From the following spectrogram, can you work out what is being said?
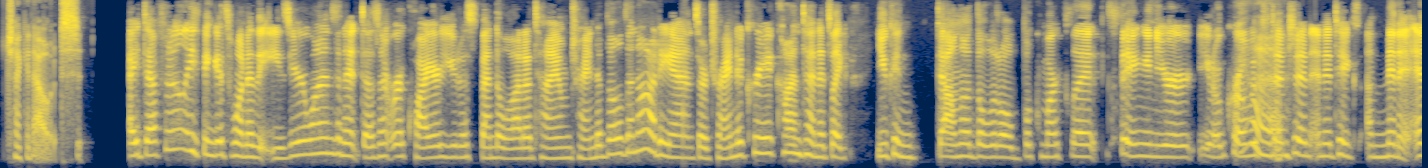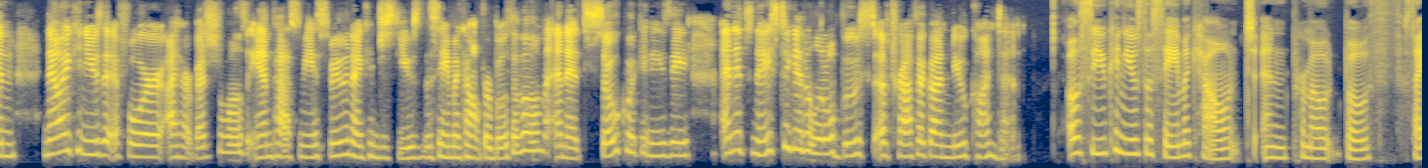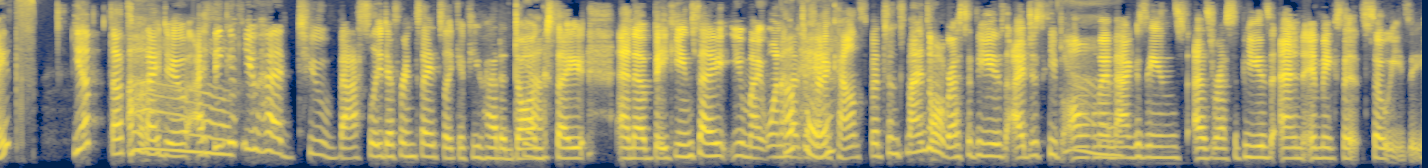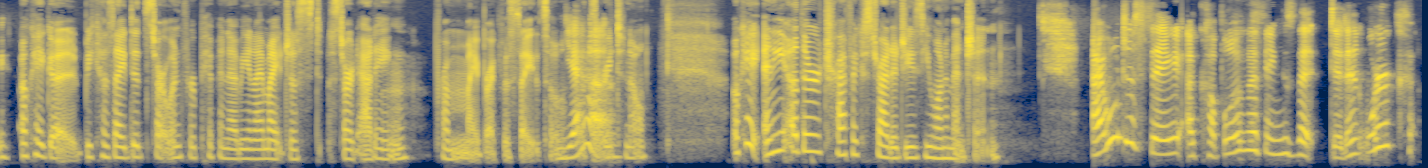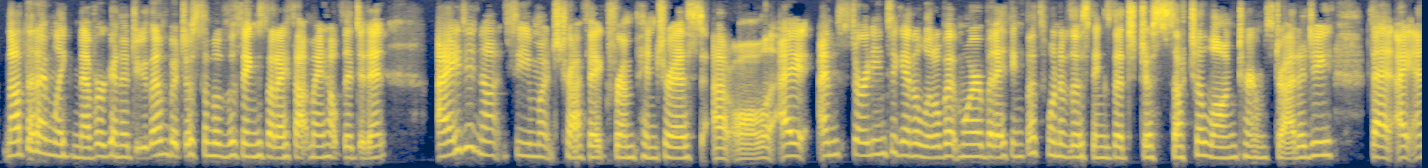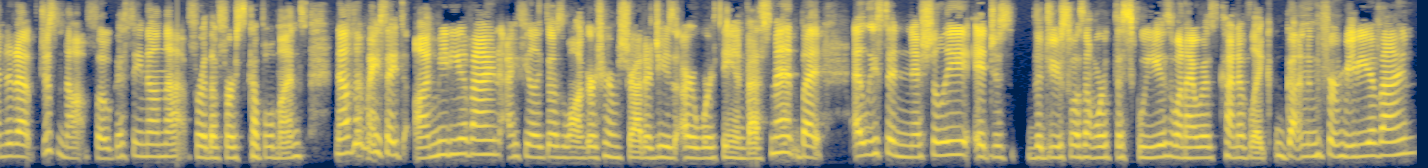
check it out. I definitely think it's one of the easier ones and it doesn't require you to spend a lot of time trying to build an audience or trying to create content. It's like you can download the little bookmarklet thing in your, you know, Chrome yeah. extension and it takes a minute. And now I can use it for I Heart Vegetables and Pass Me a Spoon. I can just use the same account for both of them and it's so quick and easy and it's nice to get a little boost of traffic on new content. Oh, so you can use the same account and promote both sites? Yep, that's what oh. I do. I think oh. if you had two vastly different sites, like if you had a dog yeah. site and a baking site, you might want to have okay. different accounts. But since mine's all recipes, I just keep yeah. all my magazines as recipes and it makes it so easy. Okay, good. Because I did start one for Pip and Ebby and I might just start adding from my breakfast site. So yeah. that's great to know. Okay, any other traffic strategies you want to mention? I will just say a couple of the things that didn't work. Not that I'm like never going to do them, but just some of the things that I thought might help that didn't. I did not see much traffic from Pinterest at all. I I'm starting to get a little bit more, but I think that's one of those things that's just such a long-term strategy that I ended up just not focusing on that for the first couple months. Now that my site's on Mediavine, I feel like those longer-term strategies are worth the investment, but at least initially it just the juice wasn't worth the squeeze when I was kind of like gunning for Mediavine.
